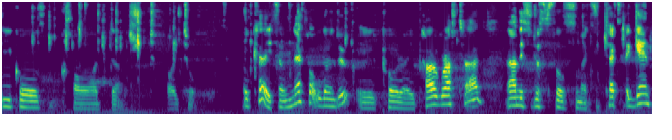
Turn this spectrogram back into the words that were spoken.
Equals card dash title. Okay, so next what we're going to do is put a paragraph tag and this is just for some extra text. Again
